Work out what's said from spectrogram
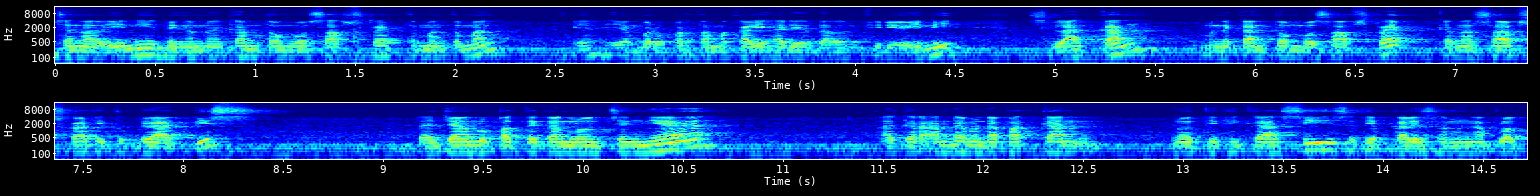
channel ini dengan menekan tombol subscribe teman-teman ya yang baru pertama kali hadir dalam video ini silahkan menekan tombol subscribe karena subscribe itu gratis. Dan jangan lupa tekan loncengnya agar anda mendapatkan notifikasi setiap kali saya mengupload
